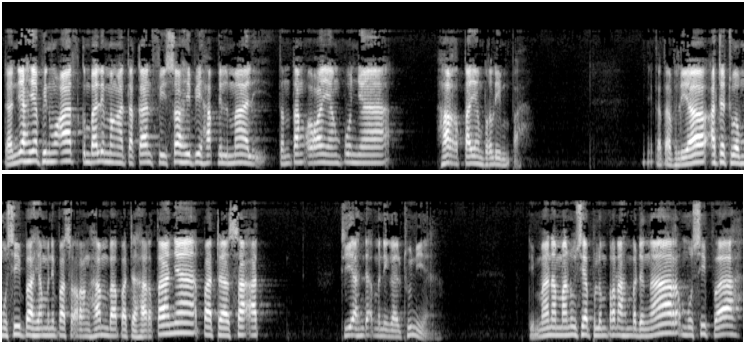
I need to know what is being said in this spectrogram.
Dan Yahya bin Mu'ad kembali mengatakan fi sahibi haqil mali tentang orang yang punya harta yang berlimpah. Ini kata beliau, ada dua musibah yang menimpa seorang hamba pada hartanya pada saat dia hendak meninggal dunia. Di mana manusia belum pernah mendengar musibah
